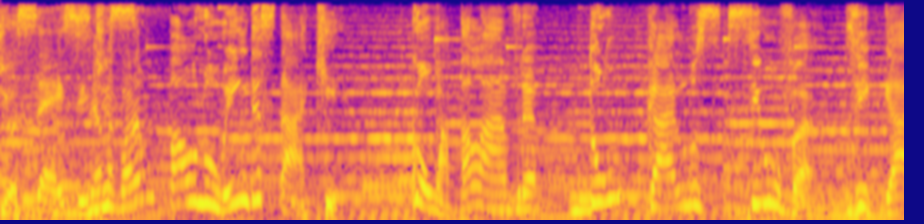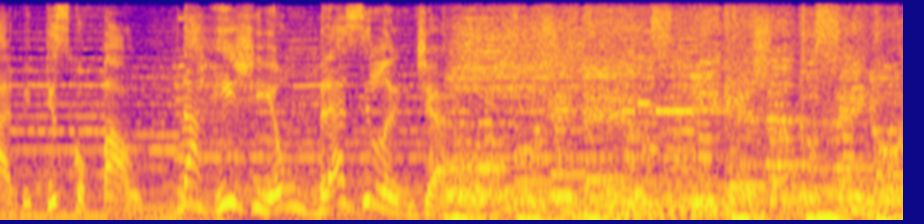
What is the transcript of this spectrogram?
Arquidiocese de agora- São Paulo em Destaque. Com a palavra, Dom Carlos Silva, vigário episcopal da região Brasilândia. Igreja do Senhor,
